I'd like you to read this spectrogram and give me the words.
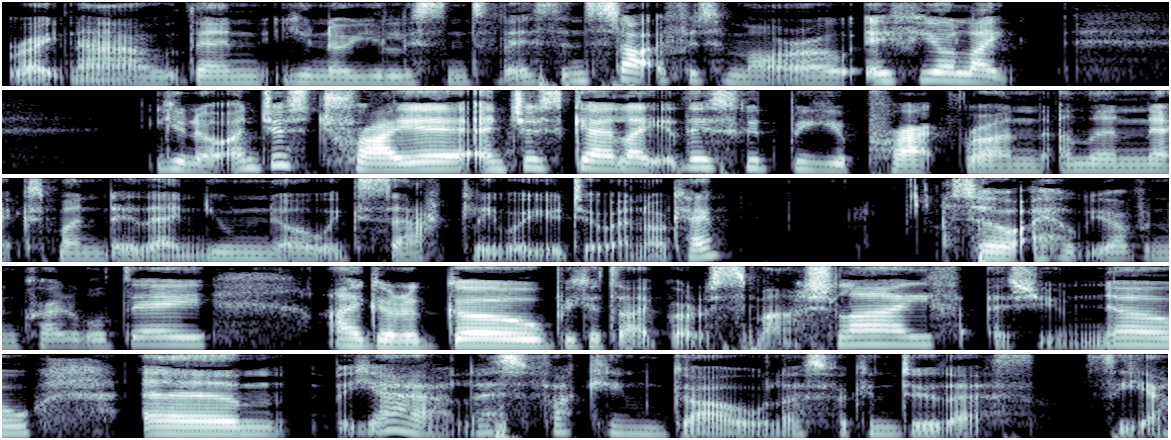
right now then you know you listen to this and start it for tomorrow if you're like you know, and just try it and just get like this could be your prep run, and then next Monday, then you know exactly what you're doing, okay? So I hope you have an incredible day. I gotta go because I've got a smash life, as you know. Um, but yeah, let's fucking go. Let's fucking do this. See ya.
